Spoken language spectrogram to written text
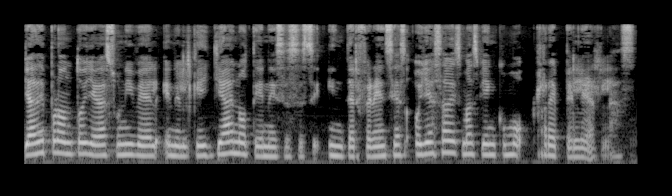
Ya de pronto llegas a un nivel en el que ya no tienes esas interferencias o ya sabes más bien cómo repelerlas.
